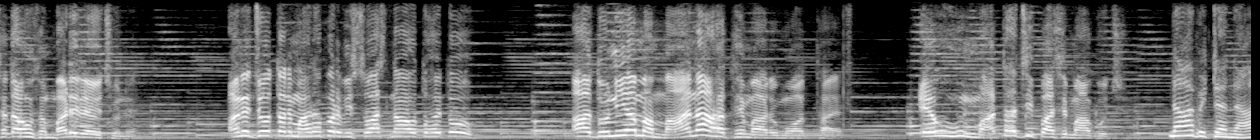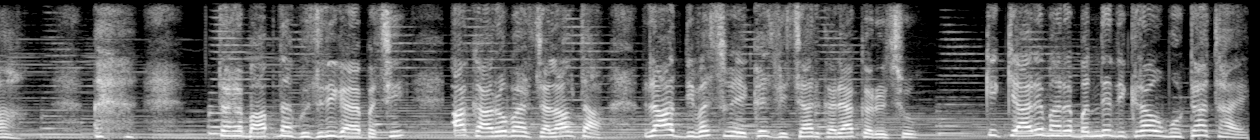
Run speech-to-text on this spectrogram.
છતાં હું સંભાળી રહ્યો છું ને. અને જો તને મારા પર વિશ્વાસ ના આવતો હોય તો આ દુનિયામાં માના હાથે મારું મોત થાય. એવું હું માતાજી પાસે માંગુ છું. ના બેટા ના. તારા બાપના ગુજરી ગયા પછી આ કારોબાર ચલાવતા રાત દિવસ હું એક જ વિચાર કર્યા કરું છું કે ક્યારે મારા બંને દીકરાઓ મોટા થાય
